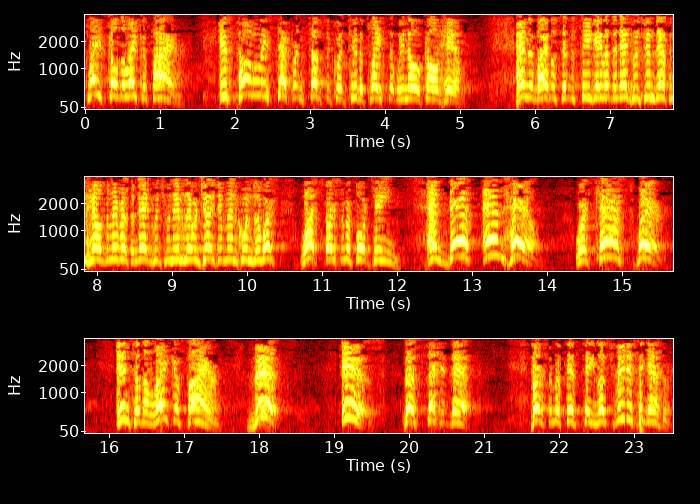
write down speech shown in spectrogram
place called the lake of fire is totally separate and subsequent to the place that we know called hell. And the Bible said the sea gave up the dead which were in death, and hell delivered up the dead which were in them, and they were judged of men according to their works. Watch verse number 14. And death and hell were cast where? Into the lake of fire. This is the second death. Verse number 15. Let's read it together.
